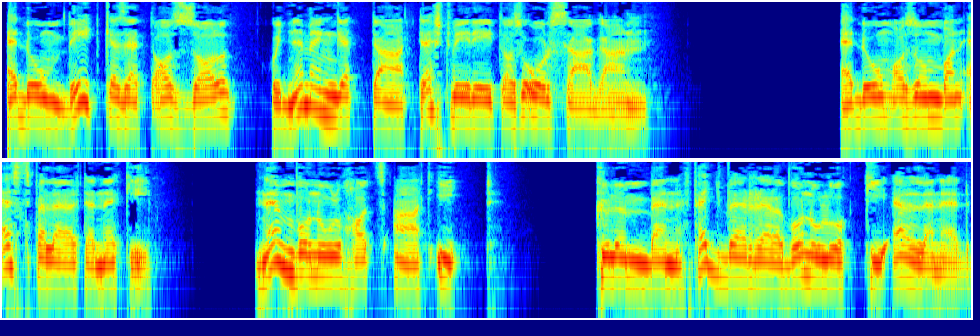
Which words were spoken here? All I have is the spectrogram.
Edom védkezett azzal, hogy nem engedte át testvérét az országán. Edom azonban ezt felelte neki. Nem vonulhatsz át itt, különben fegyverrel vonulok ki ellened.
